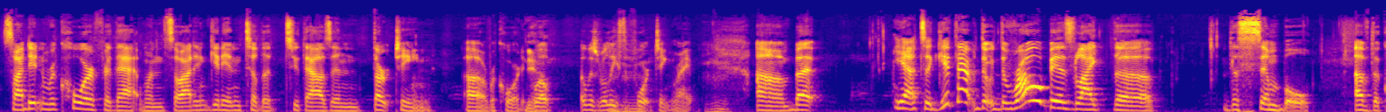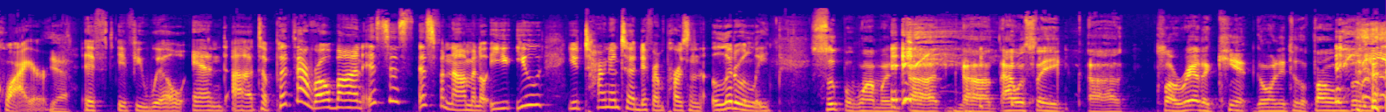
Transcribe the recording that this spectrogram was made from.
So I didn't record for that one. So I didn't get in until the 2013 uh, recording. Well, it was released Mm-hmm. in 14, right? Um, but yeah, to get that, the, the robe is like the the symbol of the choir, Yeah. if if you will, and uh, to put that robe on, it's just it's phenomenal. You you you turn into a different person, literally. Superwoman, uh, uh, I would say uh, Claretta Kent going into the phone booth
